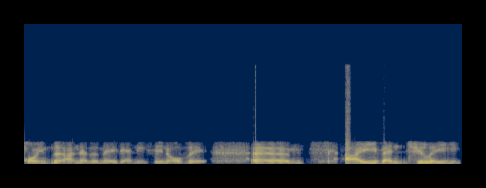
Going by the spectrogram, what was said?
point that I never made anything of it. Um, I eventually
